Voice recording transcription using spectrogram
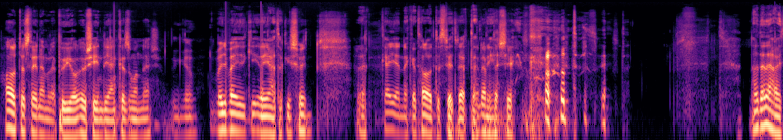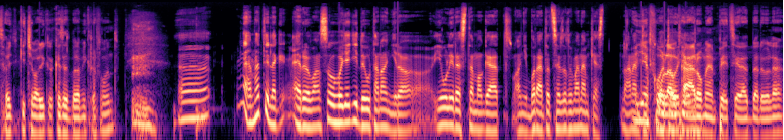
Halott összvér nem repül jól, ősi indián közmondás. igen. Vagy vagy kéne játok is, hogy kelljen neked halott összfért reptetni. Reptesé. Na de ne hagyd, hogy kicsavarjuk a kezedből a mikrofont. Nem, hát tényleg erről van szó, hogy egy idő után annyira jól érezte magát, annyi barátot szerzett, hogy már nem kezd, már nem ilyen titkolta, Fallout hogy... 3 NPC lett belőle.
